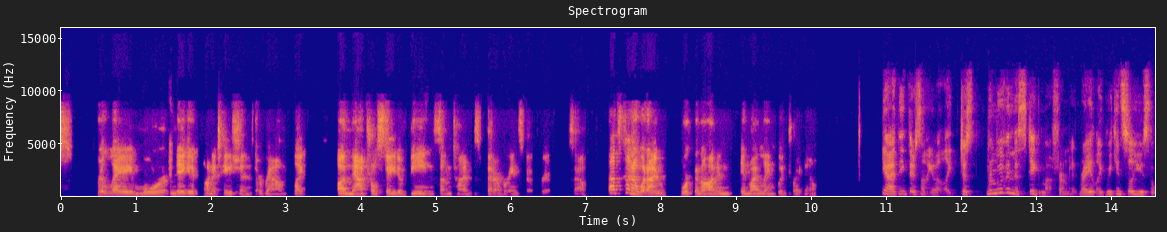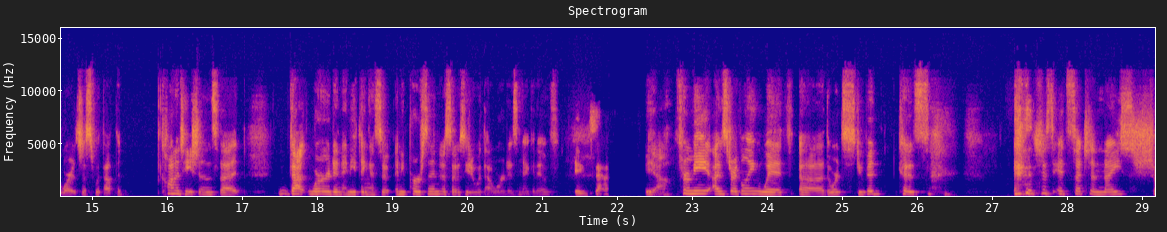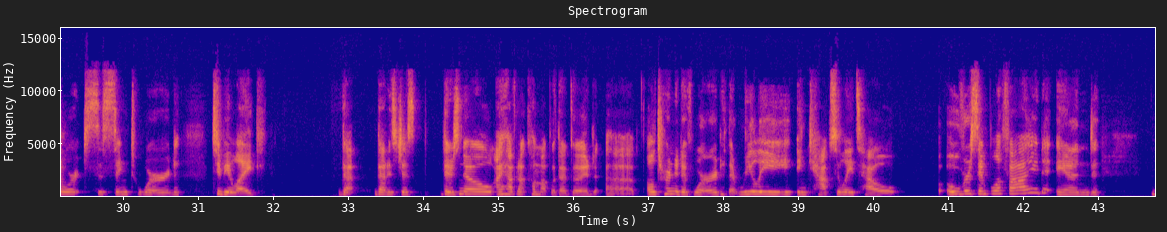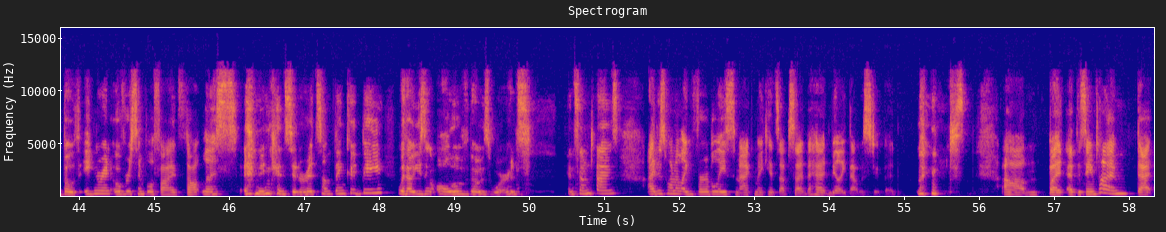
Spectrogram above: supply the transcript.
relay more negative connotations around like a natural state of being sometimes that our brains go through. So that's kind of what I'm working on in, in my language right now. Yeah, I think there's something about like just removing the stigma from it, right? Like we can still use the words just without the connotations that that word and anything any person associated with that word is negative. Exactly. Yeah. For me, I'm struggling with uh, the word stupid because it's just it's such a nice, short, succinct word to be like that that is just there's no i have not come up with a good uh, alternative word that really encapsulates how oversimplified and both ignorant oversimplified thoughtless and inconsiderate something could be without using all of those words. And sometimes i just want to like verbally smack my kids upside the head and be like that was stupid. Um, but at the same time that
